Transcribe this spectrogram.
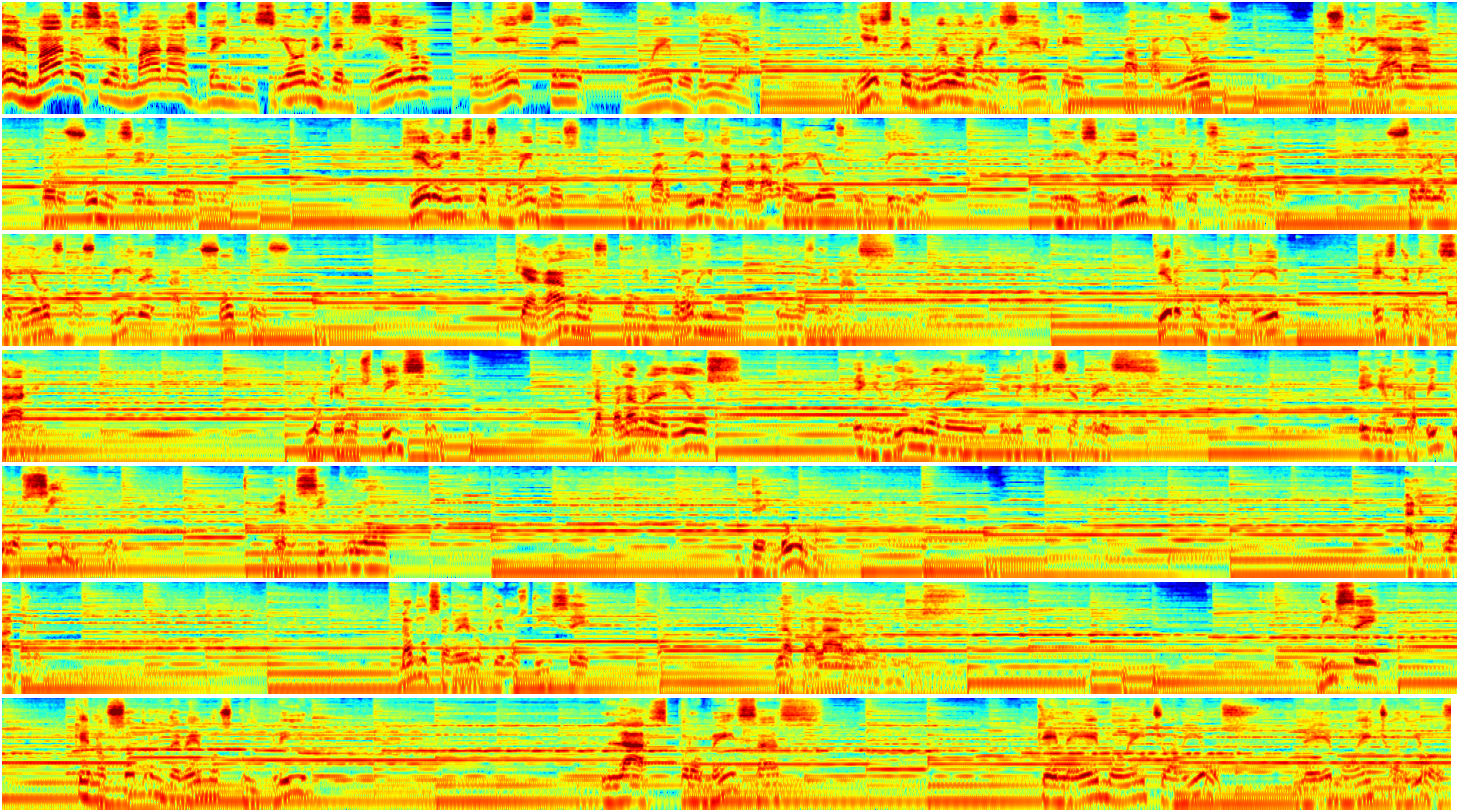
Hermanos y hermanas, bendiciones del cielo en este nuevo día, en este nuevo amanecer que Papa Dios nos regala por su misericordia. Quiero en estos momentos compartir la palabra de Dios contigo y seguir reflexionando sobre lo que Dios nos pide a nosotros que hagamos con el prójimo, con los demás quiero compartir este mensaje, lo que nos dice la palabra de Dios en el libro de El Eclesiastés, en el capítulo 5, versículo del 1 al 4. Vamos a ver lo que nos dice la palabra de Dios. Dice que nosotros debemos cumplir las promesas que le hemos hecho a Dios, le hemos hecho a Dios.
